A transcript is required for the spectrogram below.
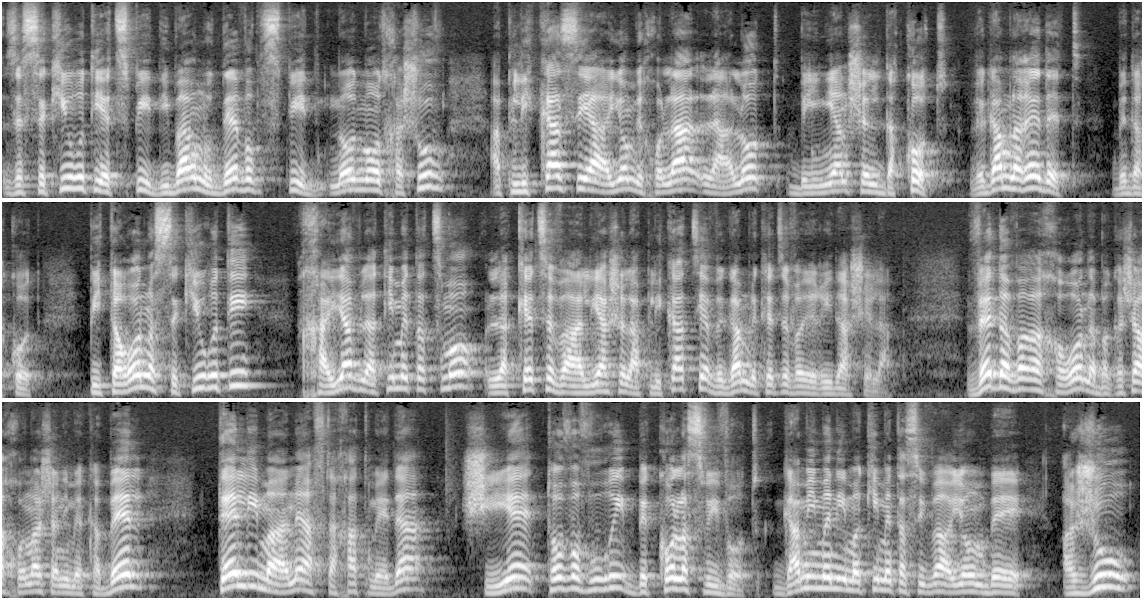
זה Security at Speed, דיברנו DevOps Speed, מאוד מאוד חשוב, אפליקציה היום יכולה לעלות בעניין של דקות, וגם לרדת בדקות. פתרון ה-security חייב להתאים את עצמו לקצב העלייה של האפליקציה וגם לקצב הירידה שלה. ודבר אחרון, הבקשה האחרונה שאני מקבל, תן לי מענה אבטחת מידע שיהיה טוב עבורי בכל הסביבות. גם אם אני מקים את הסביבה היום ב-Azure,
